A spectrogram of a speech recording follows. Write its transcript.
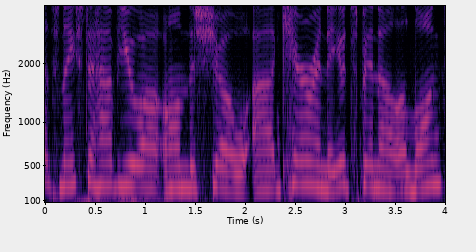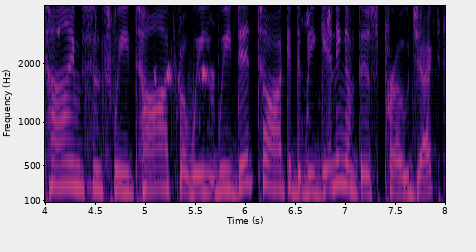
it's nice to have you uh, on the show. Uh, Karen, it's been a, a, long time since we talked, but we, we did talk at the beginning of this project.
